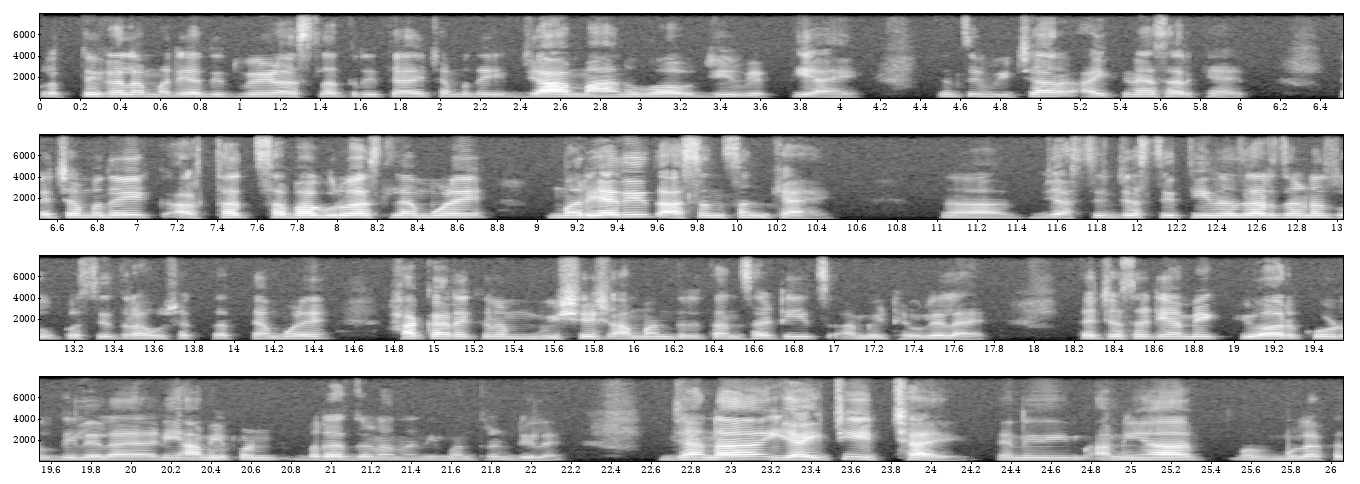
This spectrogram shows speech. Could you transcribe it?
प्रत्येकाला मर्यादित वेळ असला तरी त्या ह्याच्यामध्ये ज्या महानुभाव जी व्यक्ती आहे त्यांचे विचार ऐकण्यासारखे आहेत. त्याच्यामध्ये एक अर्थात सभागृह असल्यामुळे मर्यादित आसन संख्या आहे. जास्तीत जास्त तीन हजार जणच उपस्थित राहू शकतात. त्यामुळे हा कार्यक्रम विशेष आमंत्रितांसाठीच आम्ही ठेवलेला आहे. त्याच्यासाठी आम्ही एक क्यू आर कोड दिलेला आहे आणि आम्ही पण बऱ्याच जणांना निमंत्रण दिलं आहे ज्यांना यायची इच्छा आहे त्यांनी आम्ही हा मुलाखत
